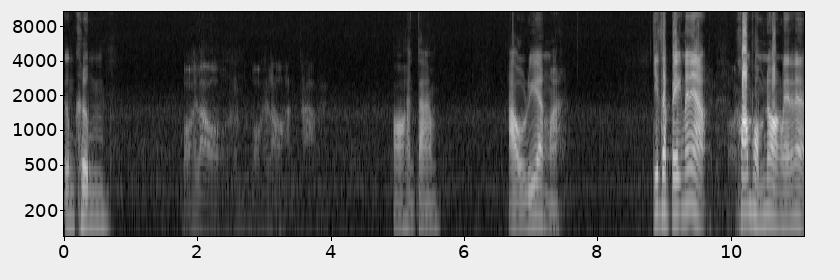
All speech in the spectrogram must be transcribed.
อึมครึม บอกให้เรา มันบอกให้เราหันตามเลยอ๋อหันตาม เอาเรื่องว่ะ กินสเปคนะเนี่ยคอมผมหน่วงเลยนะเนี่ย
